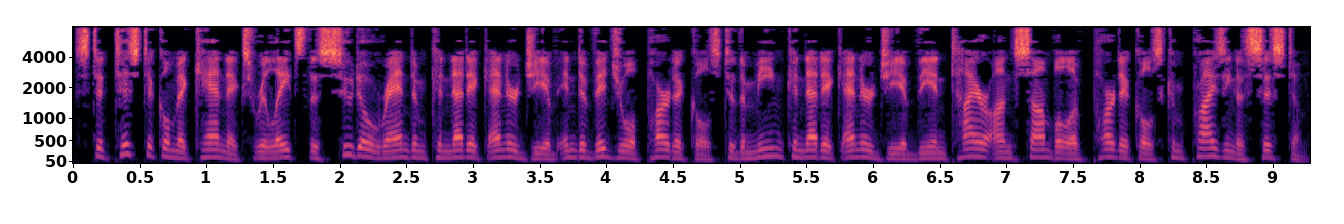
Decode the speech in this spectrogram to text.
Statistical mechanics relates the pseudo-random kinetic energy of individual particles to the mean kinetic energy of the entire ensemble of particles comprising a system.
